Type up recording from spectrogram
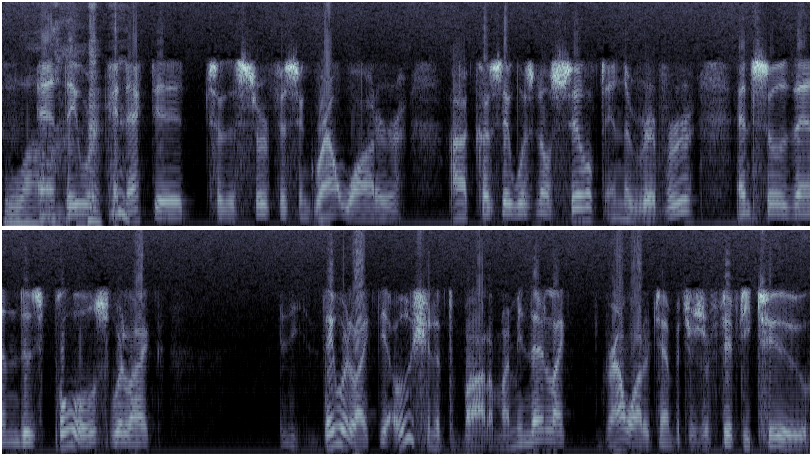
Wow. And they were connected to the surface and groundwater because uh, there was no silt in the river. And so then these pools were like, they were like the ocean at the bottom. I mean, they're like groundwater temperatures are 52.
